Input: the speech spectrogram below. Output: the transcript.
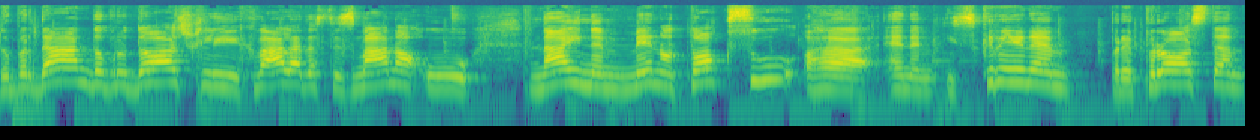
Dobr dan, dobrodošli. Hvala, da ste z mano v najnem menotoksu, uh, enem iskrenem, preprostem,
